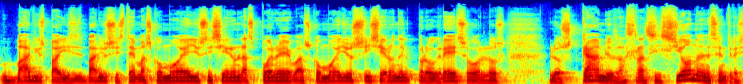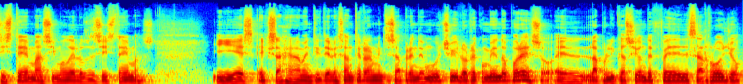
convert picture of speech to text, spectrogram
varios países, varios sistemas, cómo ellos hicieron las pruebas, cómo ellos hicieron el progreso, los, los cambios, las transiciones entre sistemas y modelos de sistemas. Y es exageradamente interesante, realmente se aprende mucho y lo recomiendo por eso. la publicación de Fe de Desarrollo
